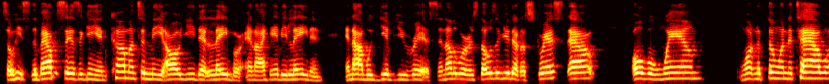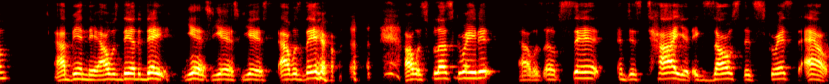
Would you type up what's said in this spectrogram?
So he's the Bible says again, come unto me, all ye that labor and are heavy laden, and I will give you rest. In other words, those of you that are stressed out, overwhelmed, wanting to throw in the towel, I've been there. I was there today. Yes, yes, yes. I was there. I was frustrated. I was upset and just tired, exhausted, stressed out.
